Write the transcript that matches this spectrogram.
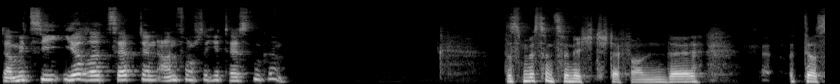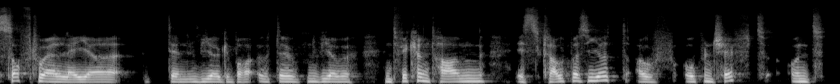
damit sie ihr Rezept in Anführungsstriche testen können? Das müssen sie nicht, Stefan. Der, der Software-Layer den wir, den wir entwickelt haben, ist cloud-basiert auf OpenShift und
